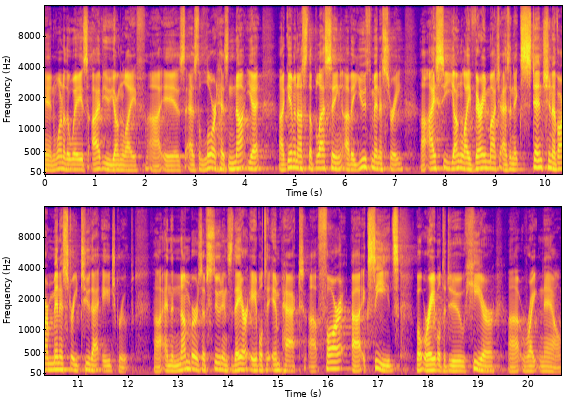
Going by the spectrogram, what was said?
And one of the ways I view Young Life uh, is as the Lord has not yet uh, given us the blessing of a youth ministry, uh, I see Young Life very much as an extension of our ministry to that age group. Uh, and the numbers of students they are able to impact uh, far uh, exceeds what we're able to do here right now.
